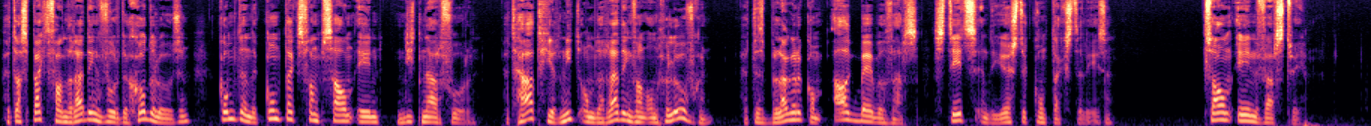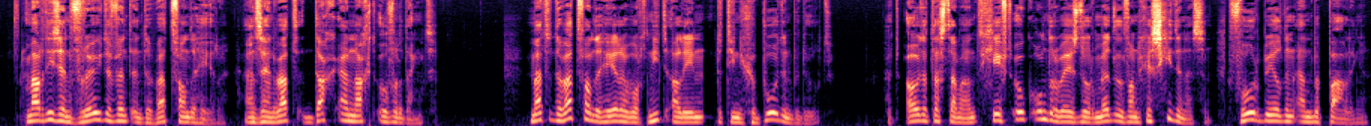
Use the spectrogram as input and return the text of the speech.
Het aspect van redding voor de goddelozen komt in de context van Psalm 1 niet naar voren. Het gaat hier niet om de redding van ongelovigen. Het is belangrijk om elk Bijbelvers steeds in de juiste context te lezen. Psalm 1, vers 2. Maar die zijn vreugde vindt in de wet van de Heer en zijn wet dag en nacht overdenkt. Met de wet van de Heer wordt niet alleen de tien geboden bedoeld. Het Oude Testament geeft ook onderwijs door middel van geschiedenissen, voorbeelden en bepalingen.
